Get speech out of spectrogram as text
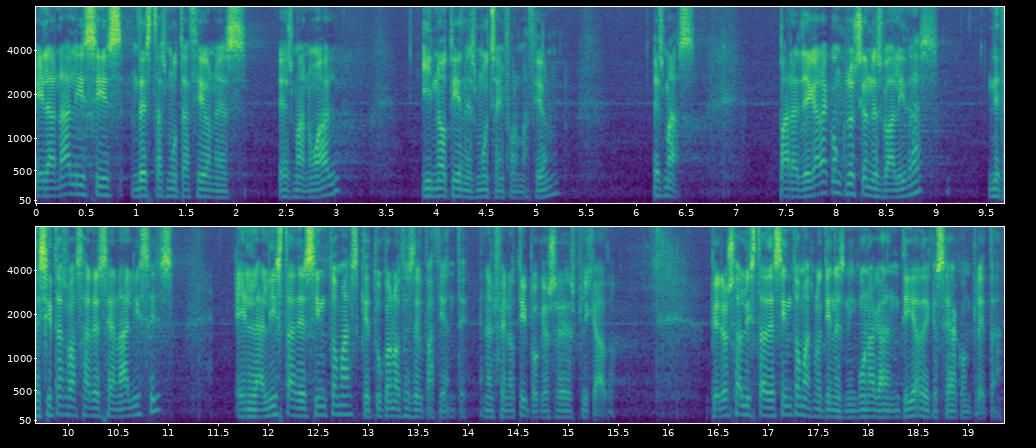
El análisis de estas mutaciones es manual y no tienes mucha información. Es más, para llegar a conclusiones válidas, necesitas basar ese análisis en la lista de síntomas que tú conoces del paciente, en el fenotipo que os he explicado. Pero esa lista de síntomas no tienes ninguna garantía de que sea completa.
